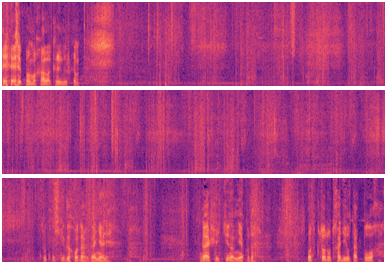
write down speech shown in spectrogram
Помахала крылышком. Тут на снегоходах гоняли. Дальше идти нам некуда. Вот кто тут ходил так плохо?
